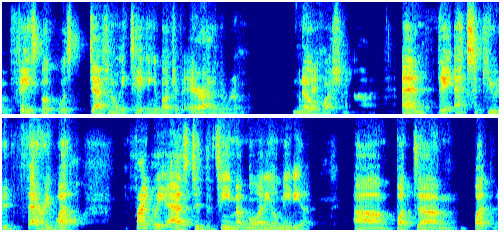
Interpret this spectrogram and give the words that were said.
Facebook was definitely taking a bunch of air out of the room. No okay. question about it. And they executed very well, frankly, as did the team at Millennial Media. Um, but um, but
